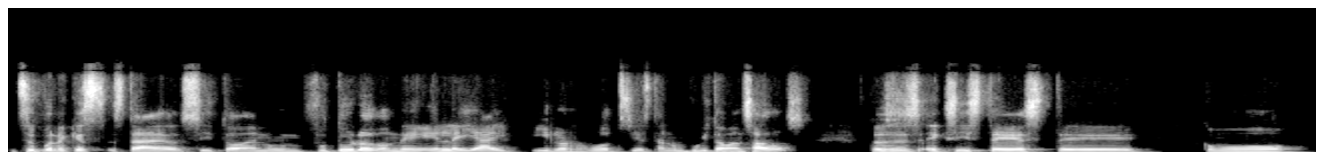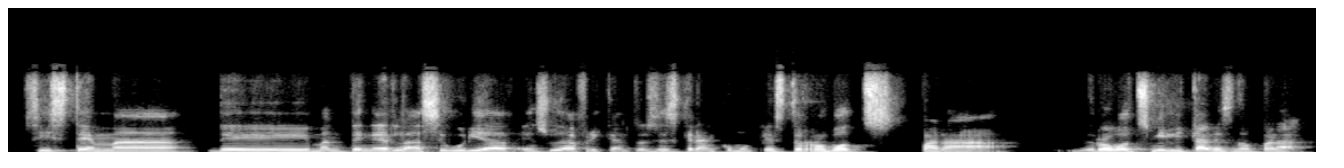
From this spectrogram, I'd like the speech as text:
se supone que es- está situada en un futuro donde el AI y los robots ya están un poquito avanzados. Entonces, existe este como sistema de mantener la seguridad en Sudáfrica, entonces crean como que estos robots para, robots militares, ¿no? Para,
